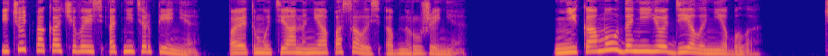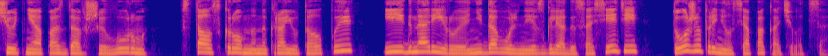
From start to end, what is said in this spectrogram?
и чуть покачиваясь от нетерпения, поэтому Тиана не опасалась обнаружения. Никому до нее дела не было. Чуть не опоздавший Лурм встал скромно на краю толпы и, игнорируя недовольные взгляды соседей, тоже принялся покачиваться.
